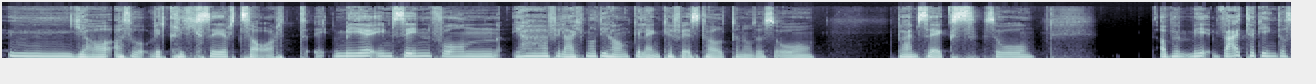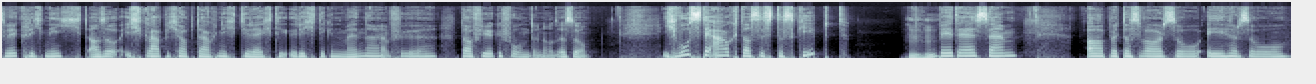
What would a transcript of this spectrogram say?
Mm, Ja, also wirklich sehr zart. Mehr im Sinn von, ja, vielleicht mal die Handgelenke festhalten oder so beim Sex. So. Aber mehr, weiter ging das wirklich nicht. Also ich glaube, ich habe da auch nicht die rechte, richtigen Männer für, dafür gefunden oder so. Ich wusste auch, dass es das gibt, Mhm. BDSM, aber das war so eher so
